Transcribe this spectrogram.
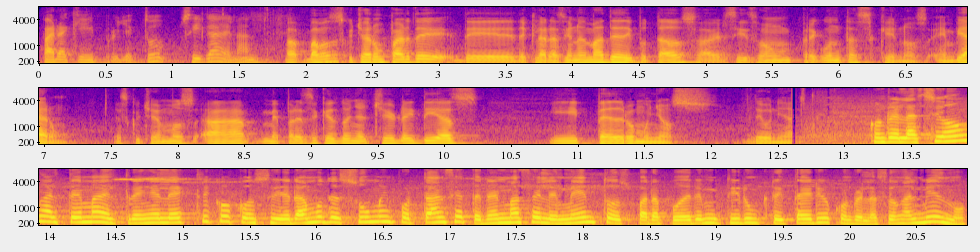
para que el proyecto siga adelante. Vamos a escuchar un par de, declaraciones más de diputados, a ver si son preguntas que nos enviaron. Escuchemos a, me parece que es doña Shirley Díaz y Pedro Muñoz, de Unidad. Con relación al tema del tren eléctrico, consideramos de suma importancia tener más elementos para poder emitir un criterio con relación al mismo.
